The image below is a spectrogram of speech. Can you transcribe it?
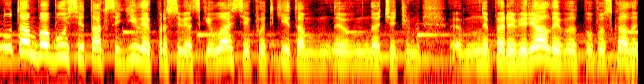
Ну там бабусі так сиділи, як при совєтській власті, квитки там е, значить, е, перевіряли, попускали.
